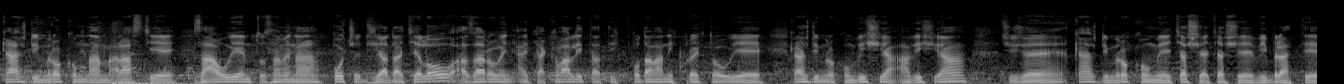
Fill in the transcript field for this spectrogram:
každým rokom nám rastie záujem, to znamená počet žiadateľov a zároveň aj tá kvalita tých podávaných projektov je každým rokom vyššia a vyššia, čiže každým rokom je ťažšie a ťažšie vybrať tie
